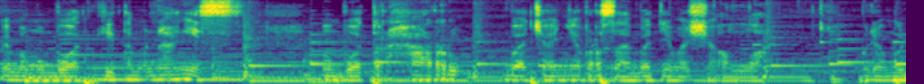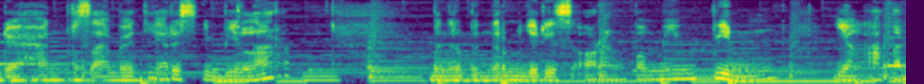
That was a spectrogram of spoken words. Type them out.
memang membuat kita menangis, membuat terharu bacanya persahabatnya Masya Allah. Mudah-mudahan persahabatnya Rizky Bilar benar-benar menjadi seorang pemimpin yang akan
